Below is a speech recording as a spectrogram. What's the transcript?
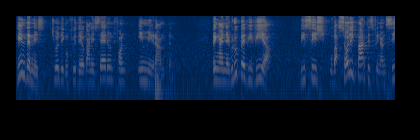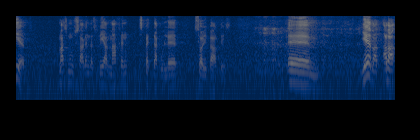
Entschuldigung, für die Organisierung von Immigranten. Wenn eine Gruppe wie wir, die sich über Solipartys finanziert, man muss sagen, dass wir machen spektakulär Solipartys. ähm, ja, aber, aber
